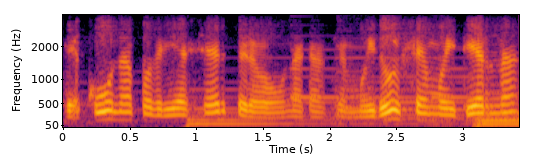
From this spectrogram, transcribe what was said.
de cuna, podría ser, pero una canción muy dulce, muy tierna,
